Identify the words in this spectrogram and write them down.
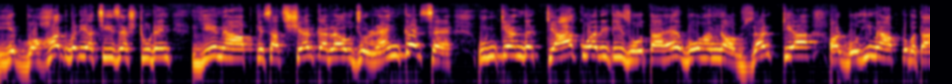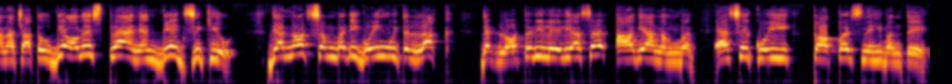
ये बहुत बढ़िया चीज़ है स्टूडेंट ये मैं आपके साथ शेयर कर रहा हूँ, जो रैंकर्स है, उनके अंदर क्या क्वालिटीज होता है, वो हमने ऑब्ज़र्व किया और वो ही मैं आपको बताना चाहता हूँ। They always plan and they execute they are not somebody going with luck that lottery ले लिया सर आ गया नंबर ऐसे कोई टॉपर्स नहीं बनते।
